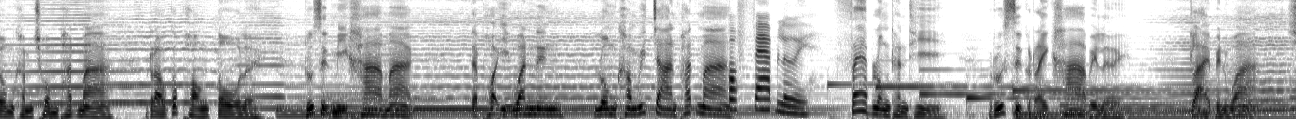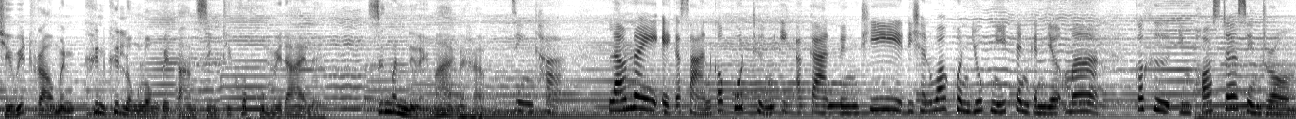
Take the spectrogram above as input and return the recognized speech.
ลมคำชมพัดมา เราก็พองโตเลย รู้สึกมีค่ามาก แต่พออีกวันหนึ่งลมคำวิจารณ์พัดมา ก็แฟบเลย แฟบลงทันที รู้สึกไร้ค่าไปเลย กลายเป็นว่าชีวิตเรามันขึ้นขึ้นลงลงไปตามสิ่งที่ควบคุมไม่ได้เลย ซึ่งมันเหนื่อยมากนะครับ จริงค่ะ แล้วในเอกสารก็พูดถึงอีกอาการหนึ่งที่ดิฉันว่าคนยุคนี้เป็นกันเยอะมาก ก็คือ imposter syndrome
